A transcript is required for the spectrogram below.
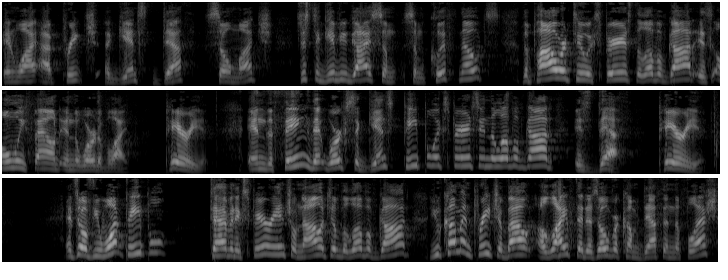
and why I preach against death so much. Just to give you guys some, some cliff notes, the power to experience the love of God is only found in the word of life, period. And the thing that works against people experiencing the love of God is death, period. And so if you want people to have an experiential knowledge of the love of God, you come and preach about a life that has overcome death in the flesh,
